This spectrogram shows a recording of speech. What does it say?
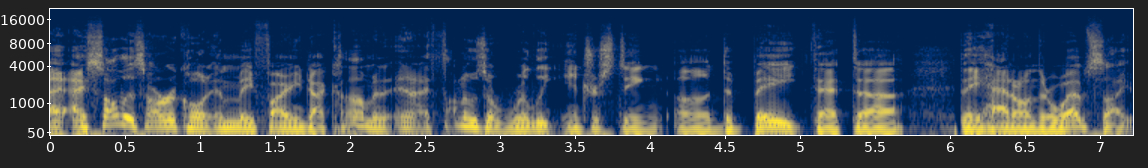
I, I saw this article on MMAfighting.com and, and I thought it was a really interesting uh, debate that uh, they had on their website.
